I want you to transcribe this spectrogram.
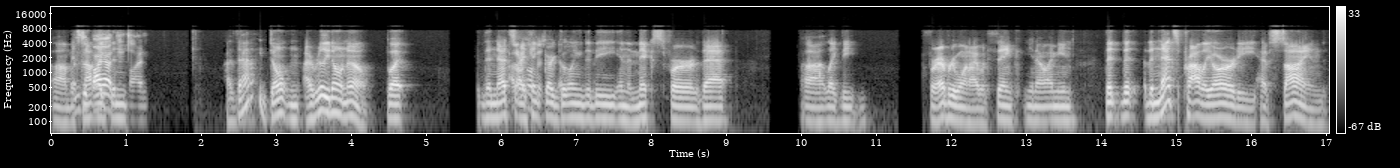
um, When's it's not like the, deadline? Uh, That I don't, I really don't know. But the Nets, I I, think, are going to be in the mix for that. Uh, like the for everyone, I would think. You know, I mean, the the the Nets probably already have signed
